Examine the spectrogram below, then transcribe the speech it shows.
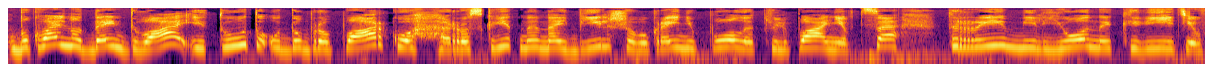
Буквально день-два, і тут у добропарку розквітне найбільше в Україні поле тюльпанів. Це 3 мільйони квітів,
